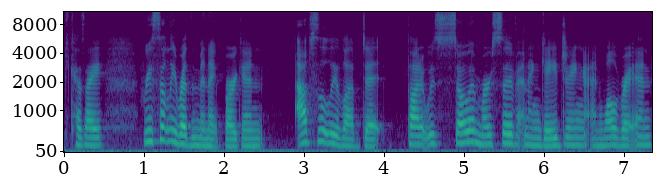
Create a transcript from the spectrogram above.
because I recently read The Midnight Bargain, absolutely loved it, thought it was so immersive and engaging and well written.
